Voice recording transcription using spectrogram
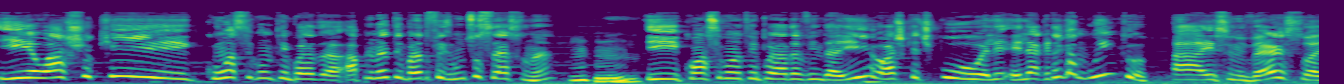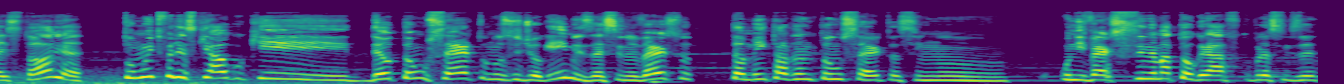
E eu acho que com a segunda temporada. A primeira temporada fez muito sucesso, né? Uhum. E com a segunda temporada vindo aí, eu acho que é tipo. Ele, ele agrega muito a esse universo, a história. Tô muito feliz que algo que deu tão certo nos videogames, esse universo, também tá dando tão certo assim no universo cinematográfico, por assim dizer.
